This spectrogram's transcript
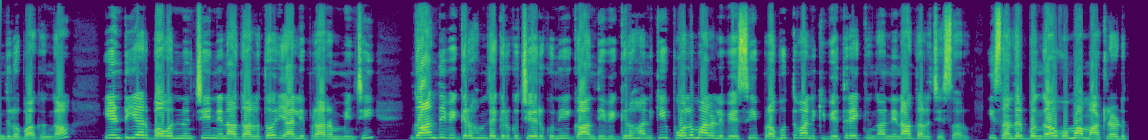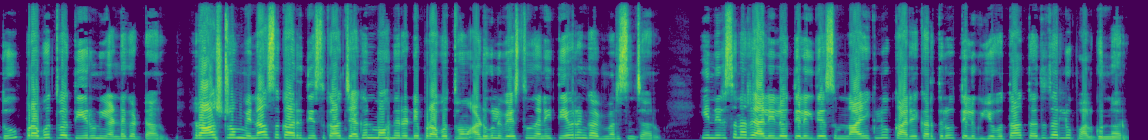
ఇందులో భాగంగా ఎన్టీఆర్ భవన్ నుంచి నినాదాలతో ర్యాలీ ప్రారంభించి గాంధీ విగ్రహం దగ్గరకు చేరుకుని గాంధీ విగ్రహానికి పూలమాలలు వేసి ప్రభుత్వానికి వ్యతిరేకంగా నినాదాలు చేశారు. ఈ సందర్భంగా ఉమా మాట్లాడుతూ ప్రభుత్వ తీరుని ఎండగట్టారు. రాష్ట్రం వినాశకారి దిశగా జగన్మోహన్ రెడ్డి ప్రభుత్వం అడుగులు వేస్తుందని తీవ్రంగా విమర్శించారు. ఈ నిరసన ర్యాలీలో తెలుగుదేశం నాయకులు కార్యకర్తలు తెలుగు యువత తదితరులు పాల్గొన్నారు.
